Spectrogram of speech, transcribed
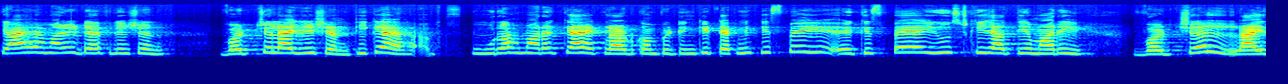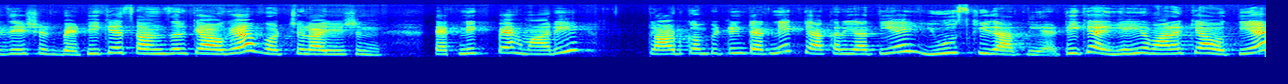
क्या है हमारी डेफिनेशन वर्चुअलाइजेशन ठीक है? पूरा हमारा क्या है? क्लाउड कंप्यूटिंग की टेक्निक किस पे किस पे यूज़ की जाती है हमारी? वर्चुअलाइजेशन पे, ठीक है? इसका आंसर क्या हो गया? वर्चुअलाइजेशन टेक्निक पे हमारी क्लाउड कंप्यूटिंग टेक्निक क्या करी जाती है? यूज़ की जाती है, ठीक है? यही हमारा क्या होती है?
